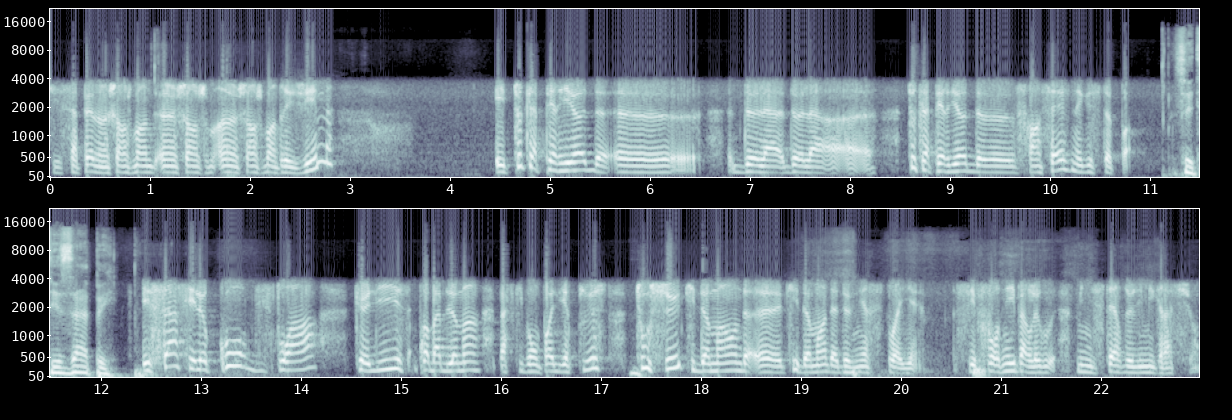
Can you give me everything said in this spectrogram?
qui s'appelle un changement un changement un changement de régime. Et toute la période euh, de la de la euh, toute la période euh, française n'existe pas. C'était zappé. Et ça, c'est le cours d'histoire que lisent probablement, parce qu'ils vont pas lire plus, tous ceux qui demandent, euh, qui demandent à devenir citoyens. C'est fourni par le ministère de l'Immigration.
